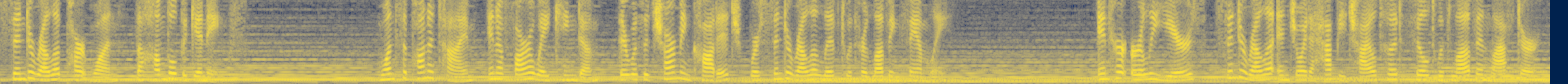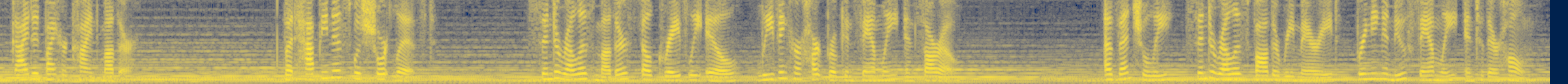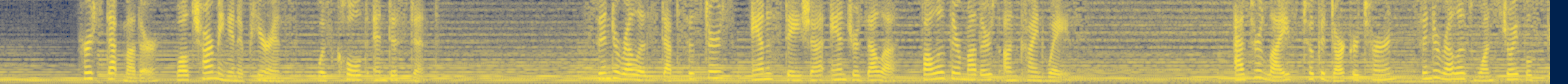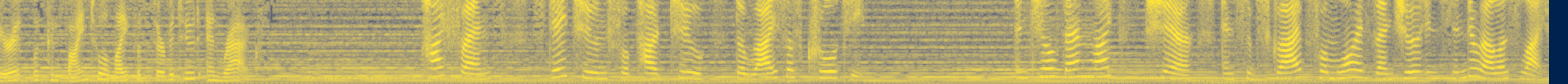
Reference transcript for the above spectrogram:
Cinderella Part 1 The Humble Beginnings. Once upon a time, in a faraway kingdom, there was a charming cottage where Cinderella lived with her loving family. In her early years, Cinderella enjoyed a happy childhood filled with love and laughter, guided by her kind mother. But happiness was short lived. Cinderella's mother fell gravely ill, leaving her heartbroken family in sorrow. Eventually, Cinderella's father remarried, bringing a new family into their home. Her stepmother, while charming in appearance, was cold and distant. Cinderella's stepsisters, Anastasia and Drizella, followed their mother's unkind ways. As her life took a darker turn, Cinderella's once joyful spirit was confined to a life of servitude and rags. Hi friends, stay tuned for part 2, The Rise of Cruelty. Until then like, share, and subscribe for more adventure in Cinderella's life.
